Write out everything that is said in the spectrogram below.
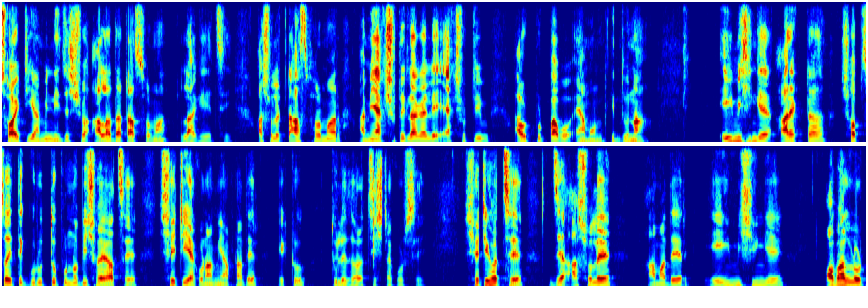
ছয়টি আমি নিজস্ব আলাদা ট্রান্সফর্মার লাগিয়েছি। আসলে ট্রান্সফর্মার আমি একশোটি লাগাইলে একশোটি আউটপুট পাবো এমন কিন্তু না। এই মেশিনে আরেকটা সবচাইতে গুরুত্বপূর্ণ বিষয় আছে, সেটি এখন আমি আপনাদের একটু তুলে ধরার চেষ্টা করছি। সেটি হচ্ছে যে আসলে আমাদের এই মেশিনে ওভারলোড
